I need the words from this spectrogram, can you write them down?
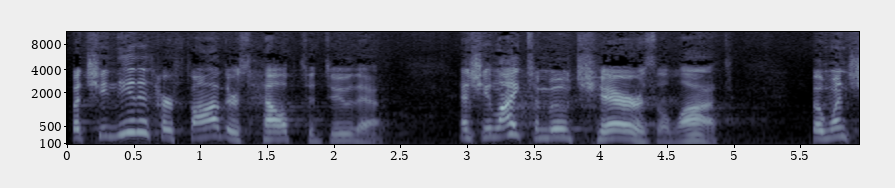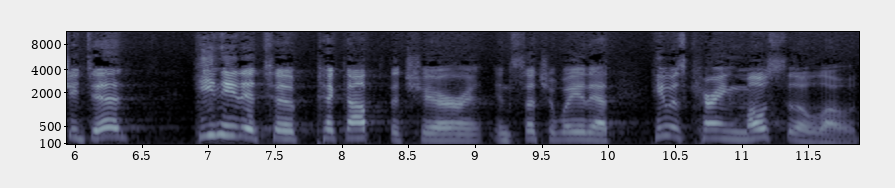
but she needed her father's help to do that. And she liked to move chairs a lot. But when she did, he needed to pick up the chair in such a way that he was carrying most of the load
